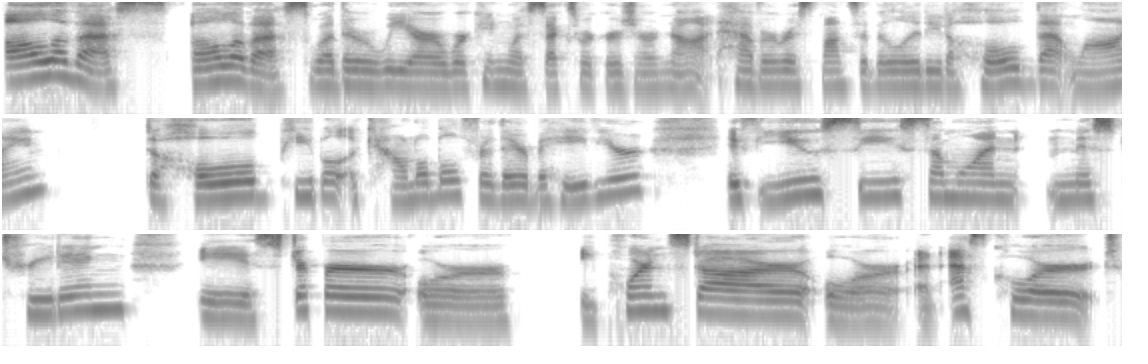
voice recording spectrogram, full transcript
All of us, all of us, whether we are working with sex workers or not, have a responsibility to hold that line to hold people accountable for their behavior. If you see someone mistreating a stripper or a porn star or an escort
